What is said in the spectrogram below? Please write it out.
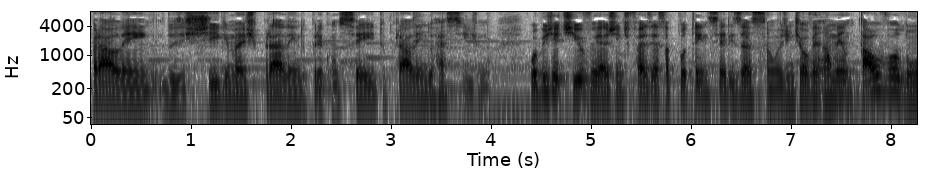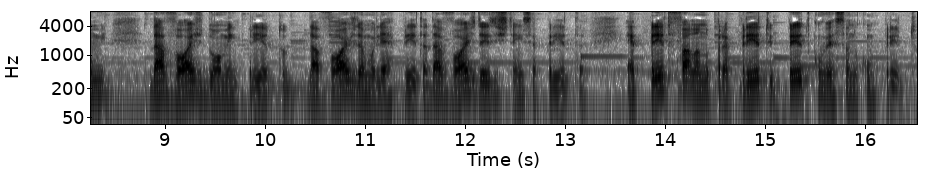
para além dos estigmas, para além do preconceito, para além do racismo. O objetivo é a gente fazer essa potencialização, a gente aumentar o volume da voz do homem preto, da voz da mulher preta, da voz da existência preta. É preto falando para preto e preto conversando com preto.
